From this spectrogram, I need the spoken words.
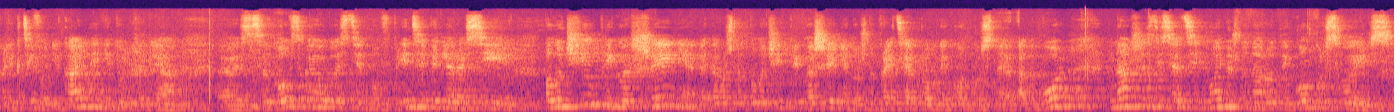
коллектив уникальный не только для э, Свердловской области, но в принципе для России, получил приглашение, для того, чтобы получить приглашение, нужно пройти огромный конкурсный отбор на 67-й международный конкурс в Уэльсе.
